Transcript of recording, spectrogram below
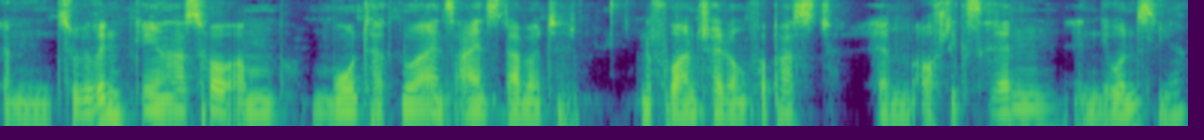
ähm, zu gewinnen gegen HSV am Montag nur 1-1, damit eine Vorentscheidung verpasst im Aufstiegsrennen in die Bundesliga.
